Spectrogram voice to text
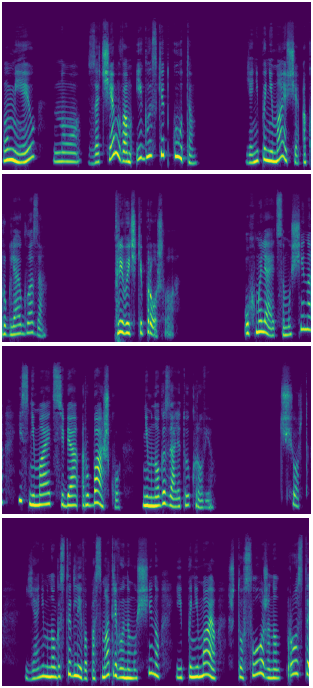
«Умею, но зачем вам иглы с кетгутом?» Я непонимающе округляю глаза. «Привычки прошлого». Ухмыляется мужчина и снимает с себя рубашку, немного залитую кровью. «Черт, я немного стыдливо посматриваю на мужчину и понимаю, что сложен он просто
